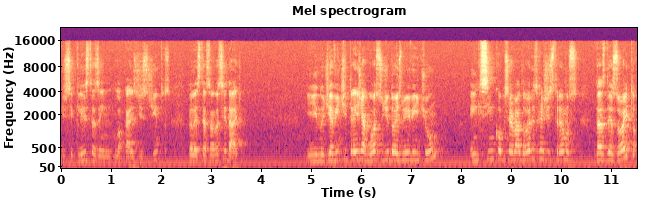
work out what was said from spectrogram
de ciclistas em locais distintos pela extensão da cidade. E no dia 23 de agosto de 2021, em cinco observadores, registramos das 18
